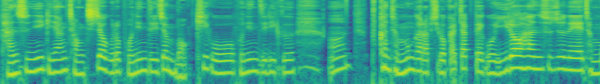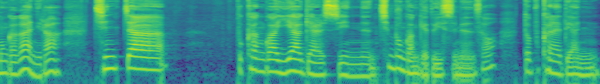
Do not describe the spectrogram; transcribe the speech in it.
단순히 그냥 정치적으로 본인들이 좀 먹히고 본인들이 그 어, 북한 전문가랍시고 깔짝대고 이러한 수준의 전문가가 아니라 진짜 북한과 이야기할 수 있는 친분 관계도 있으면서 또 북한에 대한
